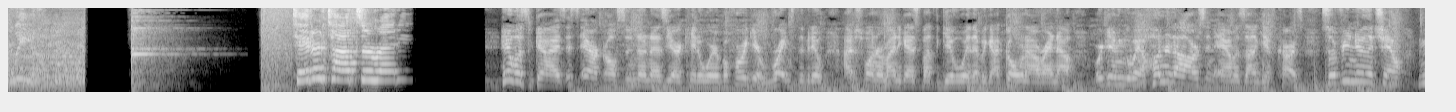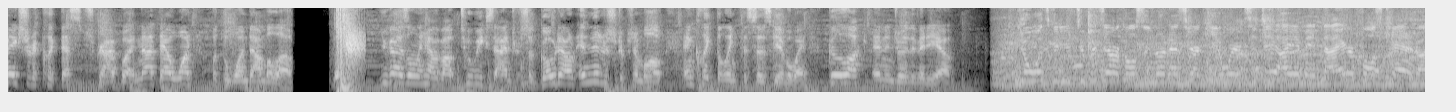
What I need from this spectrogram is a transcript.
please. Tater tots are ready. Hey, what's up guys? It's Eric, also known as the Arcade Warrior. Before we get right into the video, I just want to remind you guys about the giveaway that we got going on right now. We're giving away $100 in Amazon gift cards. So if you're new to the channel, make sure to click that subscribe button. Not that one, but the one down below. You guys only have about two weeks to enter, so go down in the description below and click the link that says giveaway. Good luck and enjoy the video. Yo, what's good YouTube? It's Eric, also known as the Arcade Warrior. Today I am in Niagara Falls, Canada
